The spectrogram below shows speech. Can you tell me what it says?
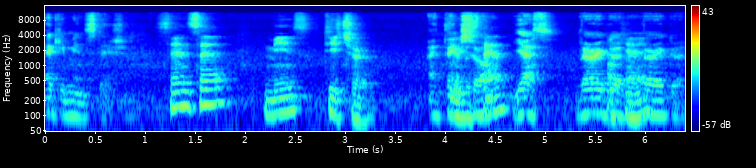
Eki means station. Sensei means teacher. I think so. Yes. Very good. Okay. Very good.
